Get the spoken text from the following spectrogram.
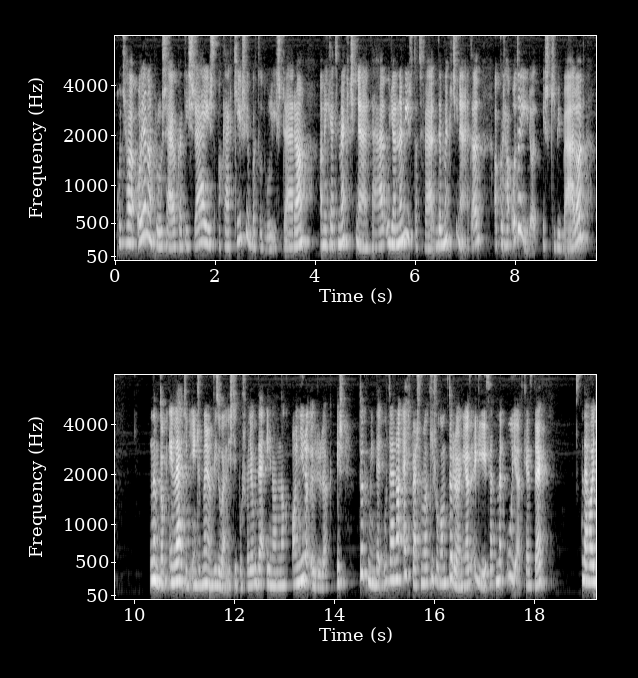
hogyha olyan apróságokat is ráírsz, akár később a tudó amiket megcsináltál, ugyan nem írtad fel, de megcsináltad, akkor ha odaírod és kipipálod, nem tudom, én lehet, hogy én csak nagyon vizuális típus vagyok, de én annak annyira örülök, és tök mindegy, utána egy perc múlva ki fogom törölni az egészet, mert újat kezdek, de hogy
